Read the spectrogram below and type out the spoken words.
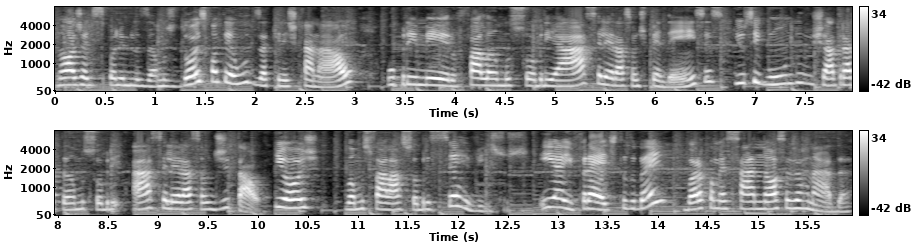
Nós já disponibilizamos dois conteúdos aqui neste canal. O primeiro falamos sobre a aceleração de pendências e o segundo já tratamos sobre aceleração digital. E hoje vamos falar sobre serviços. E aí, Fred, tudo bem? Bora começar a nossa jornada.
